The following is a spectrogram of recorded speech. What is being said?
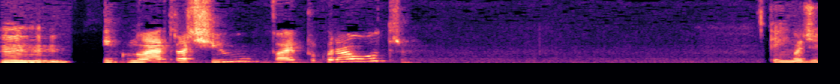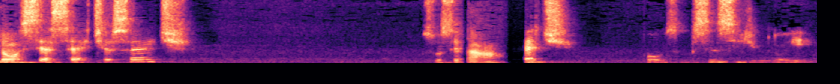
Uhum. Cinco não é atrativo, vai procurar outro. Entendi. Então, se é sete, é sete. Se você tá sete, pô, você precisa se diminuir.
